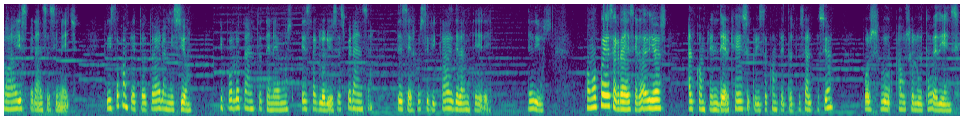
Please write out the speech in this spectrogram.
No hay esperanza sin ella. Cristo completó toda la misión y por lo tanto tenemos esta gloriosa esperanza de ser justificados delante de, Dios. ¿Cómo puedes agradecer a Dios al comprender que Jesucristo completó tu salvación por su absoluta obediencia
